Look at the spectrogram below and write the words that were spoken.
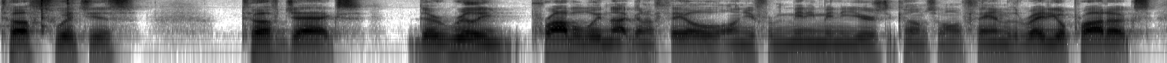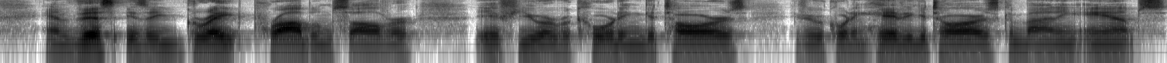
tough switches, tough jacks. They're really probably not going to fail on you for many, many years to come. So I'm a fan of the Radial products, and this is a great problem solver if you are recording guitars, if you're recording heavy guitars, combining amps,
